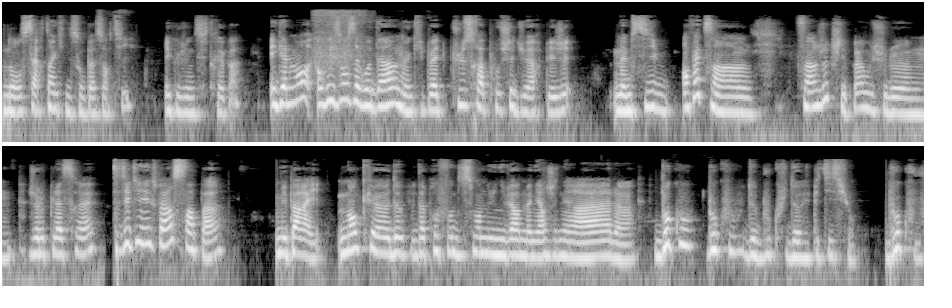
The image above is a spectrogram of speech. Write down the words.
dont certains qui ne sont pas sortis et que je ne citerai pas. Également Horizon Zero Dawn qui peut être plus rapproché du RPG, même si en fait c'est un c'est un jeu que je sais pas où je le je le placerais. C'était une expérience sympa, mais pareil, manque euh, d'approfondissement de l'univers de manière générale, beaucoup beaucoup de boucles de répétition, beaucoup.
